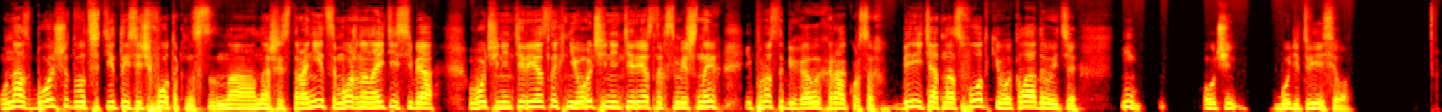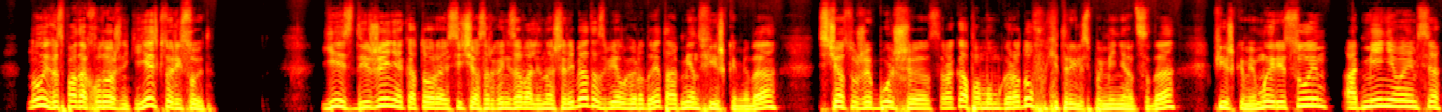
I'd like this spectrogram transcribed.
У нас больше 20 тысяч фоток на, на нашей странице. Можно найти себя в очень интересных, не очень интересных, смешных и просто беговых ракурсах. Берите от нас фотки, выкладывайте. Ну, очень будет весело. Ну и, господа художники, есть кто рисует? Есть движение, которое сейчас организовали наши ребята с Белгорода, это обмен фишками, да. Сейчас уже больше 40, по-моему, городов ухитрились поменяться, да, фишками. Мы рисуем, обмениваемся,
